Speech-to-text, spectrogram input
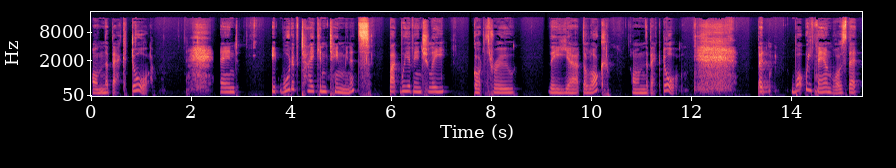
on the back door. And it would have taken 10 minutes, but we eventually got through the, uh, the lock on the back door. But what we found was that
